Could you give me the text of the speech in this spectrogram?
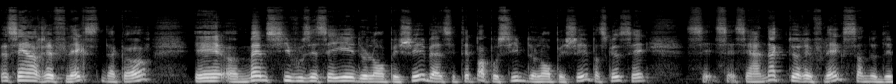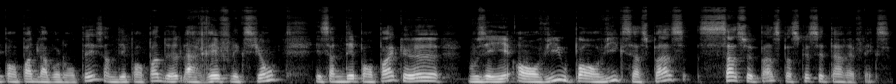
Ben, c'est un réflexe, d'accord? Et euh, même si vous essayez de l'empêcher, ben, c'était pas possible de l'empêcher parce que c'est, c'est un acte réflexe, ça ne dépend pas de la volonté, ça ne dépend pas de la réflexion, et ça ne dépend pas que vous ayez envie ou pas envie que ça se passe, ça se passe parce que c'est un réflexe.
